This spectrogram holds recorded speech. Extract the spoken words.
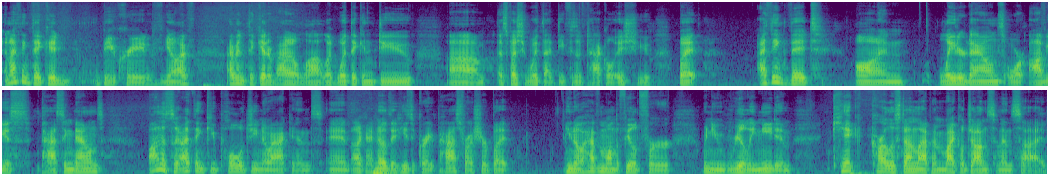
And I think they could be creative. You know, I've I've been thinking about it a lot, like what they can do, um, especially with that defensive tackle issue. But I think that on later downs or obvious passing downs, honestly, I think you pull Geno Atkins, and like I know that he's a great pass rusher, but you know, have him on the field for when you really need him. Kick Carlos Dunlap and Michael Johnson inside,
